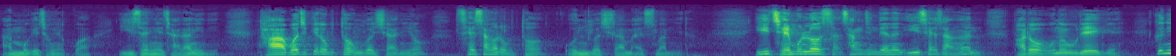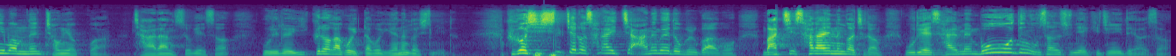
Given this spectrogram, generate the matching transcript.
안목의 정욕과 이생의 자랑이니 다 아버지께로부터 온 것이 아니요 세상으로부터 온 것이라 말씀합니다. 이 제물로 상징되는 이 세상은 바로 오늘 우리에게 끊임없는 정욕과 자랑 속에서 우리를 이끌어가고 있다고 얘기하는 것입니다. 그것이 실제로 살아있지 않음에도 불구하고 마치 살아있는 것처럼 우리의 삶의 모든 우선순위의 기준이 되어서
